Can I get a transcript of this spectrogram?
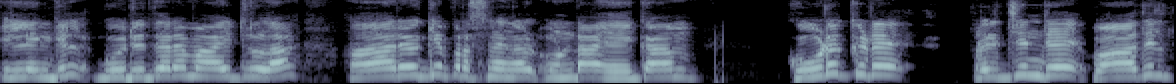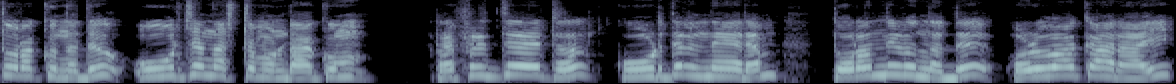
ഇല്ലെങ്കിൽ ഗുരുതരമായിട്ടുള്ള ആരോഗ്യ പ്രശ്നങ്ങൾ ഉണ്ടായേക്കാം. കൂടെക്കിടെ ഫ്രിഡ്ജിന്റെ വാതിൽ തുറക്കുന്നത് ഊർജ നഷ്ടമുണ്ടാക്കും റെഫ്രിജറേറ്റർ കൂടുതൽ നേരം തുറന്നിടുന്നത് ഒഴിവാക്കാനായി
